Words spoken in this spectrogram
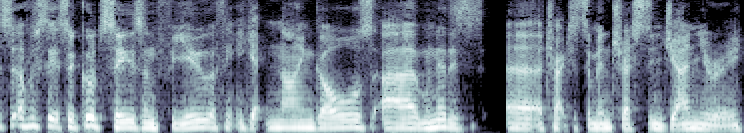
So obviously, it's a good season for you. I think you get nine goals. Uh, we know this uh, attracted some interest in January.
